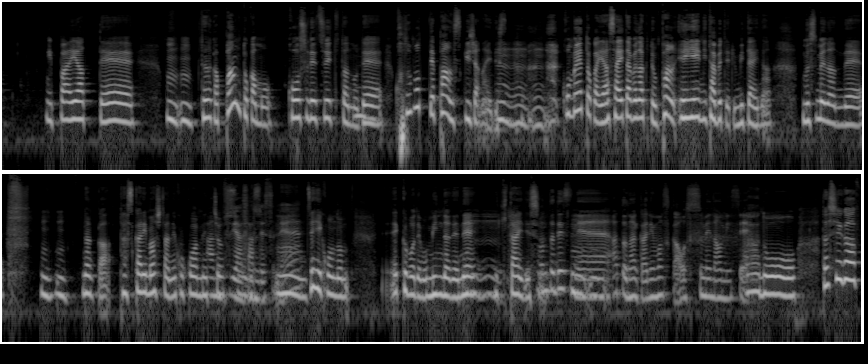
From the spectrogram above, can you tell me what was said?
いっぱいあって、うんうん。で、なんかパンとかもコースでついてたので、子供ってパン好きじゃないですか。うんうんうん。米とか野菜食べなくてもパン永遠に食べてるみたいな娘なんで、うんうん。なんか助かりましたね。ここはめっちゃおすすめあんず屋さんですねうん、ぜひ今度、エクボでもみんなでね、うんうん行きたいです。本当ですね、あと何かありますか？おすすめなお店。あの、私がフ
